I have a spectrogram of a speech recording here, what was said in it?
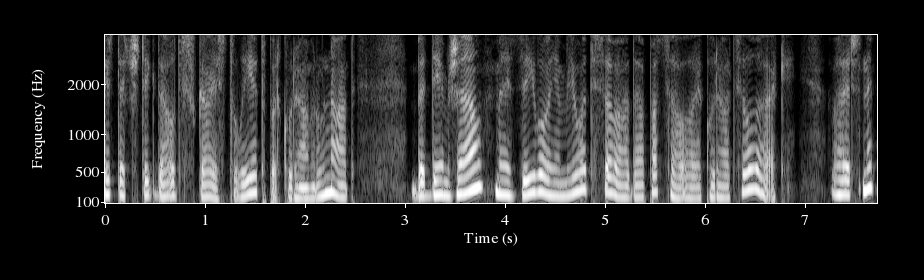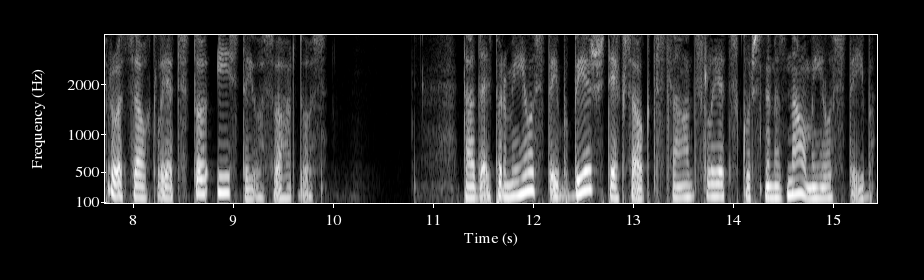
Ir taču tik daudz skaistu lietu, par kurām runāt, bet, diemžēl, mēs dzīvojam ļoti savādā pasaulē, kurā cilvēki vairs neprot saukt lietas to īstajos vārdos. Tādēļ par mīlestību bieži tiek sauktas tādas lietas, kuras nemaz nav mīlestība,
